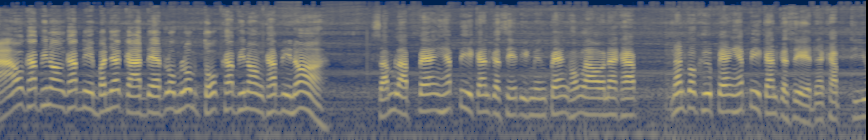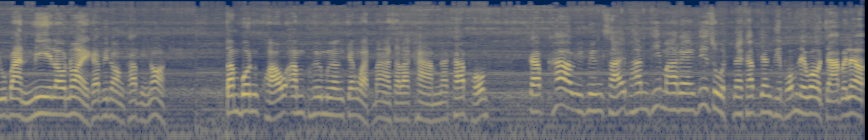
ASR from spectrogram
เอาครับพี่น้องครับนี่บรรยากาศแดดลมลมตกครับพี่น้องครับนี่เนาะสำหรับแปลงแฮปปี้การเกษตรอีกหนึ่งแปลงของเรานะครับ นั่นก็คือแปลงแฮปปี้การเกษตรนะครับที่อยู่บ้านมีเราหน้อยครับพี่น้องครับนี่เนาะตำบลขวาวอำเภอเมืองจังหวัดมหาสารคามนะครับผม กับข้าวอีกหนึ่งสายพันธุ์ที่มาแรงที่สุดนะครับยังที่ผมได้ว่าจาไปแล้ว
